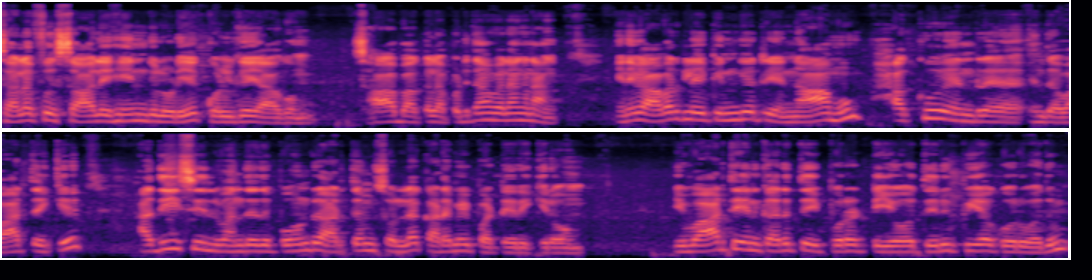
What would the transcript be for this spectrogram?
சலஃபு சாலிஹீன்களுடைய கொள்கையாகும். சஹாபாக்கள் அப்படி தான் விளங்கினாங்க. எனவே அவர்களை பின்பற்றிய நாமும் ஹக்கு என்ற இந்த வார்த்தைக்கு ஹதீஸில் வந்தது போன்று அர்த்தம் சொல்ல கடமைப்பட்டிருக்கிறோம். இவ்வார்த்தையின் கருத்தை புரட்டியோ திருப்பியோ கூறுவதும்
